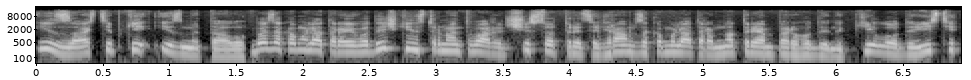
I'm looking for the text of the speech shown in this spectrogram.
і застібки із металу. Без акумулятора і водички інструмент важить 630 грам з акумулятором на 3 ампер години кіло 200.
